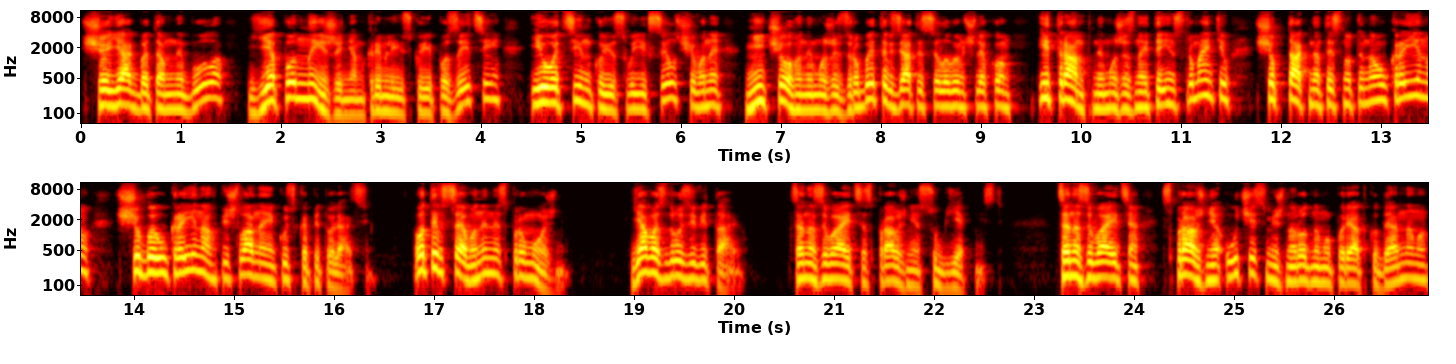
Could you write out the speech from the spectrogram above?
що як би там не було, є пониженням кремлівської позиції і оцінкою своїх сил, що вони нічого не можуть зробити, взяти силовим шляхом. І Трамп не може знайти інструментів, щоб так натиснути на Україну, щоб Україна пішла на якусь капітуляцію. От і все, вони не спроможні. Я вас, друзі, вітаю. Це називається справжня суб'єктність. Це називається справжня участь в міжнародному порядку денному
